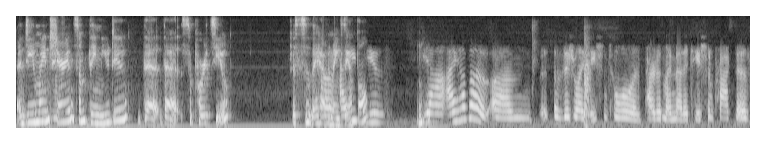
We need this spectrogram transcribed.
Uh, do you mind sharing something you do that, that supports you? Just so they have an Uh, example. I use, yeah, I have a, um, a visualization tool and part of my meditation practice.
